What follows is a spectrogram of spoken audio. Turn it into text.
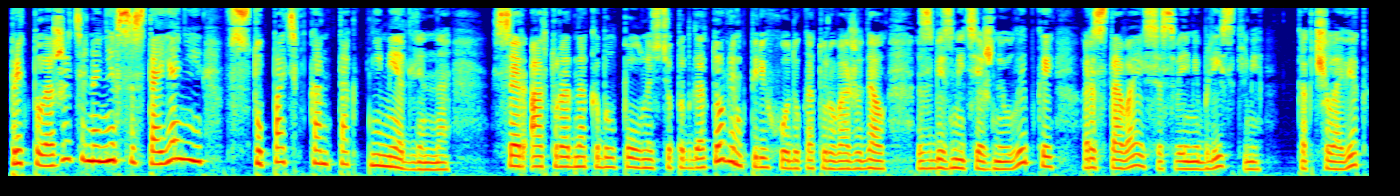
предположительно, не в состоянии вступать в контакт немедленно — Сэр Артур, однако, был полностью подготовлен к переходу, которого ожидал с безмятежной улыбкой, расставаясь со своими близкими, как человек,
